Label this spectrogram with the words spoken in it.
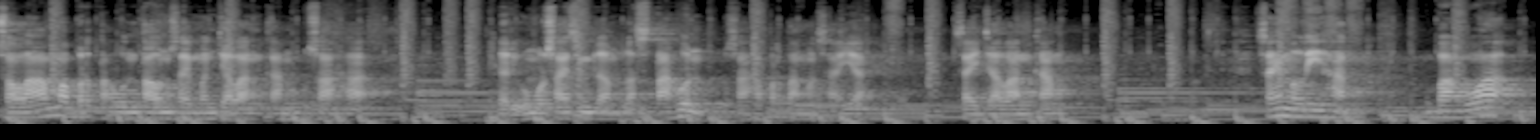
selama bertahun-tahun saya menjalankan usaha dari umur saya 19 tahun usaha pertama saya saya jalankan saya melihat bahwa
